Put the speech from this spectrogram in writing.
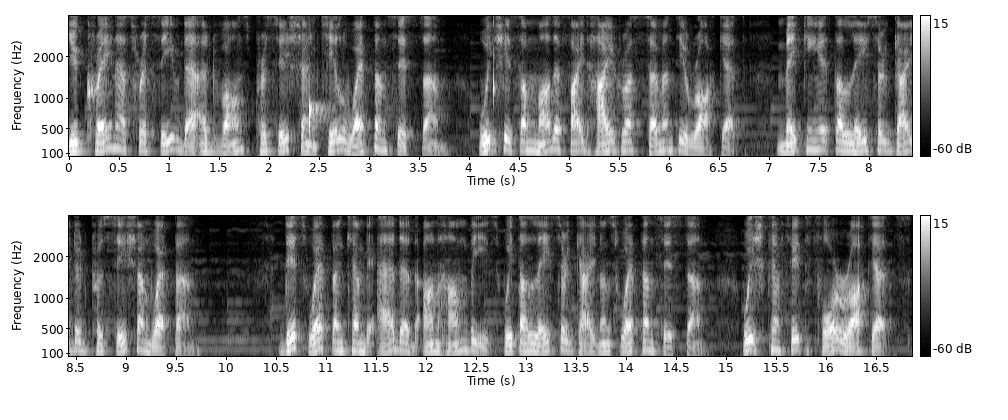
Ukraine has received the Advanced Precision Kill Weapon System, which is a modified Hydra 70 rocket, making it a laser-guided precision weapon. This weapon can be added on Humvees with a laser guidance weapon system, which can fit 4 rockets.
